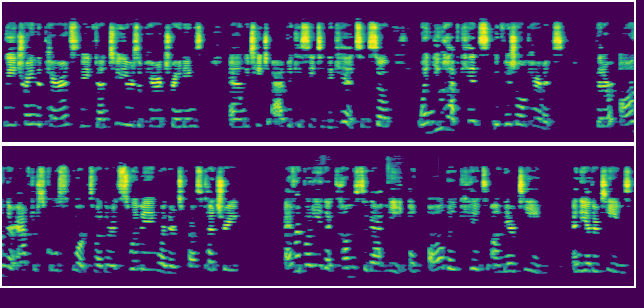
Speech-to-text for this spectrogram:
We train the parents. We've done two years of parent trainings, and we teach advocacy to the kids. And so when you have kids with visual impairments that are on their after school sports, whether it's swimming, whether it's cross country. Everybody that comes to that meet and all the kids on their team and the other teams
